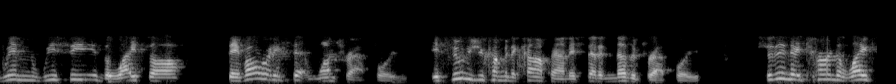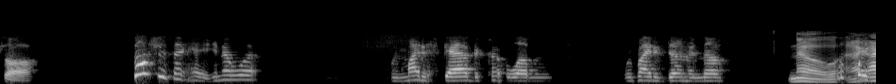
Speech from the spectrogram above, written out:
when we see the lights off, they've already set one trap for you. As soon as you come into compound, they set another trap for you. So then they turn the lights off. Don't you think, hey, you know what? We might have stabbed a couple of them. We might have done enough. No, I, I,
